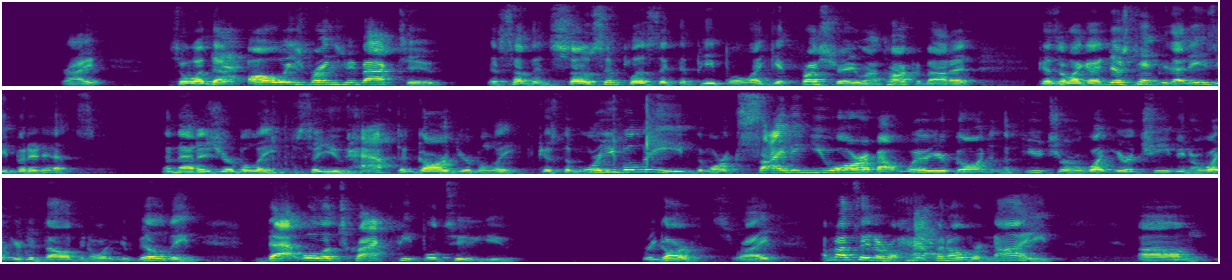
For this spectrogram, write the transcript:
right? So what that always brings me back to is something so simplistic that people like get frustrated when I talk about it because they're like, "I just can't be that easy, but it is. And that is your belief. So you have to guard your belief because the more you believe, the more excited you are about where you're going in the future or what you're achieving or what you're developing or what you're building, that will attract people to you regardless, right? I'm not saying it'll happen overnight, um,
